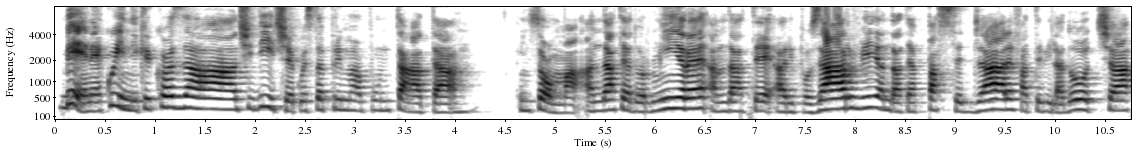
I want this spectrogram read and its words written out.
Bene, quindi che cosa ci dice questa prima puntata? Insomma, andate a dormire, andate a riposarvi, andate a passeggiare, fatevi la doccia,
